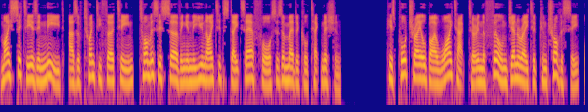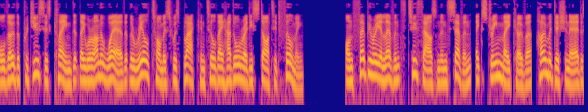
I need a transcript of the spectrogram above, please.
my city is in need. As of 2013, Thomas is serving in the United States Air Force as a medical technician. His portrayal by a white actor in the film generated controversy, although the producers claimed that they were unaware that the real Thomas was black until they had already started filming. On February 11, 2007, Extreme Makeover, Home Edition aired a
